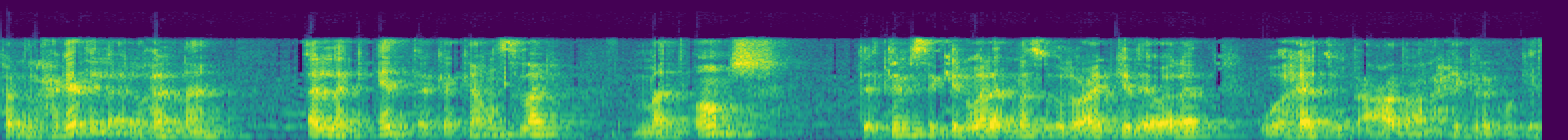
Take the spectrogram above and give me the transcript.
فمن الحاجات اللي قالوها لنا قال لك أنت ككونسلر ما تقومش تمسك الولد تقول له عيب كده يا ولد وهات وتقعده على حجرك وكده.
